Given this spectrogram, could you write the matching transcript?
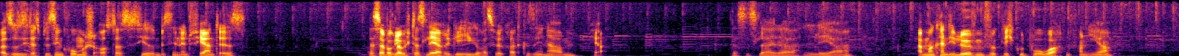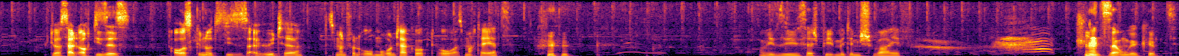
Also so sieht das ein bisschen komisch aus, dass es hier so ein bisschen entfernt ist. Das ist aber, glaube ich, das leere Gehege, was wir gerade gesehen haben. Ja. Das ist leider leer. Aber man kann die Löwen wirklich gut beobachten von hier. Du hast halt auch dieses ausgenutzt, dieses Erhöhte, dass man von oben runter guckt. Oh, was macht er jetzt? oh, wie süß, er spielt mit dem Schweif. jetzt ist er umgekippt.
